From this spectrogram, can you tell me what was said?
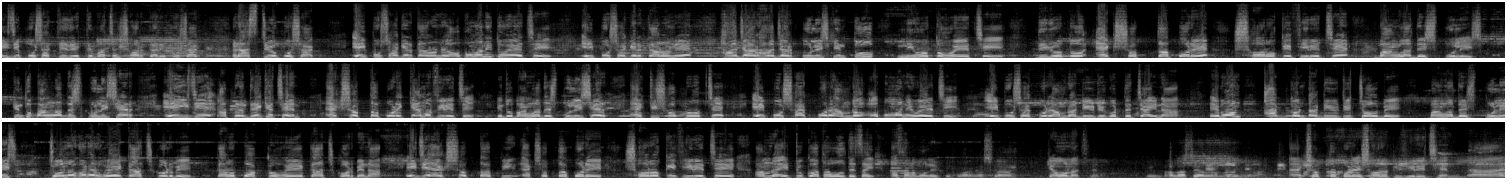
এই যে পোশাকটি দেখতে পাচ্ছেন, সরকারি পোশাক, রাষ্ট্রীয় পোশাক, এই পোশাকের কারণে অপমানিত হয়েছে। এই পোশাকের কারণে হাজার হাজার পুলিশ কিন্তু নিহত হয়েছে। বিগত এক সপ্তাহ পরে সড়কে ফিরেছে বাংলাদেশ পুলিশ। কিন্তু বাংলাদেশ পুলিশের এই যে আপনারা দেখেছেন, এক সপ্তাহ পরে কেন ফিরেছে? কিন্তু বাংলাদেশ পুলিশের একটি স্বপ্ন হচ্ছে, এই পোশাক পরে আমরা অপমানী হয়েছি, এই পোশাক পরে আমরা ডিউটি করতে চাই না। এবং আট ঘণ্টা ডিউটি চলবে। বাংলাদেশ পুলিশ জনগণের হয়ে কাজ করবে, কারও পক্ষ হয়ে কাজ করবে না। এই যে এক সপ্তাহ এক সপ্তাহ পরে সড়কে ফিরেছে, আমরা একটু কথা বলতে চাই। আসসালামু আলাইকুম। আসসালাম। কেমন আছেন? ভালো আছি আলহামদুলিল্লাহ। এক সপ্তাহ পরে সড়কে ফিরেছেন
